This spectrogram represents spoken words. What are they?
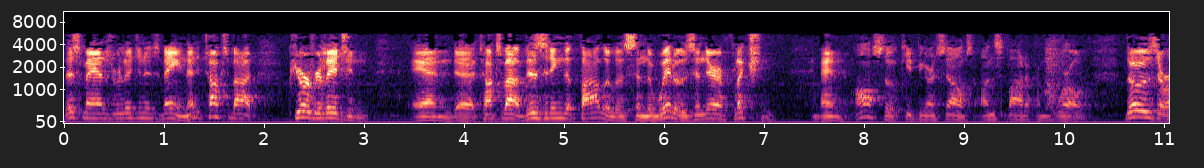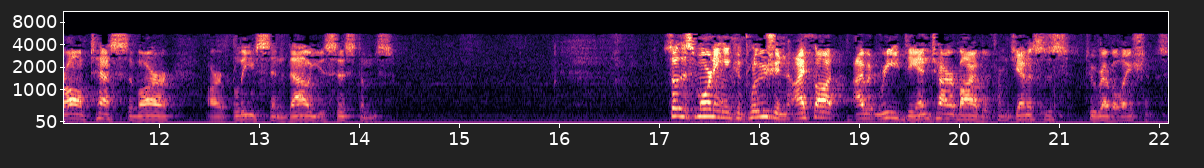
This man's religion is vain. Then it talks about pure religion and uh, talks about visiting the fatherless and the widows in their affliction, and also keeping ourselves unspotted from the world. Those are all tests of our, our beliefs and value systems. So, this morning, in conclusion, I thought I would read the entire Bible from Genesis to Revelations.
